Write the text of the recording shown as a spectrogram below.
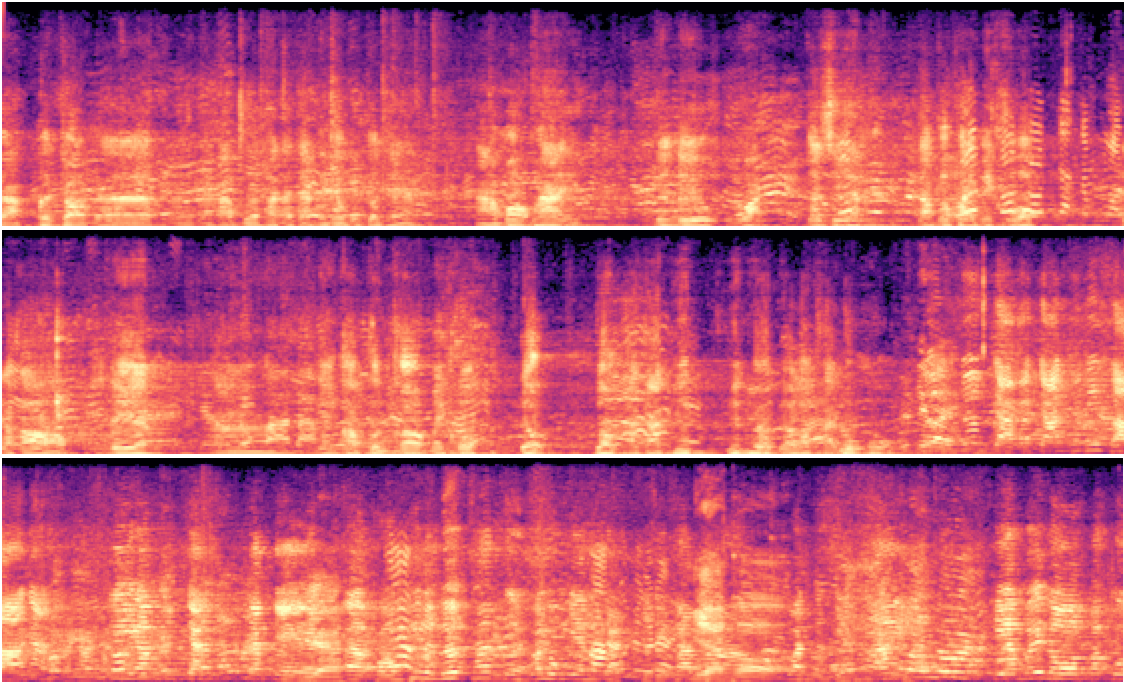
จากเพื่อนจอมเออนะครับเดี๋ยวท่านอาจารย์เดี๋ยวเป็นตัวแทนอ่ามอบให้เรื่องดูวันเกษียณเราก็ไปไม่ครบ แล้วก็เลี้ยงอ่าเลี้ยงขอบคุณก็ไม่ครบเดี๋ยวเดี๋ยวอาจารย์ยืนยืนอยู่เดี๋ยวเราถ่ายรูปหมู่เนื่องจากอาจารย์คณิตศาสตร์น่ะเตรียมจะจะแจกเอ่อของที่ระลึกถ้าเกิดว่าโรงเรียนจัดกิจกรรมมาวันเกษียณให้เตรียมไว้รอปรากฏ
